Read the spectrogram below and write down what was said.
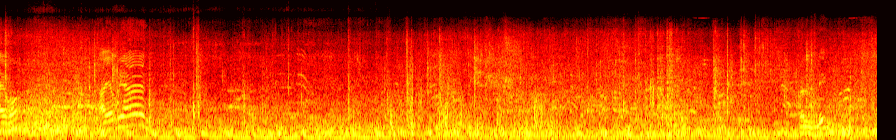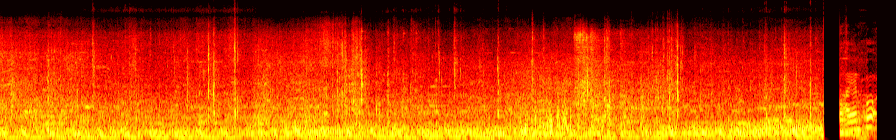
Kaya mo? Kaya mo yan! Galing! Ayan po.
